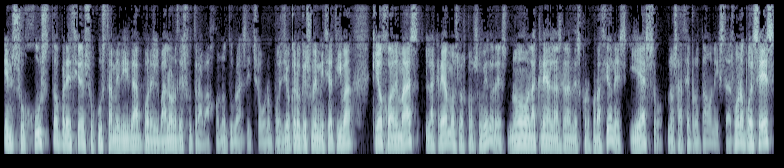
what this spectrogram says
en su justo precio, en su justa medida por el valor de su trabajo, ¿no? Tú lo has dicho. Bueno, pues yo creo que es una iniciativa que, ojo, además la creamos los consumidores, no la crean las grandes corporaciones y eso nos hace protagonistas. Bueno, pues es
